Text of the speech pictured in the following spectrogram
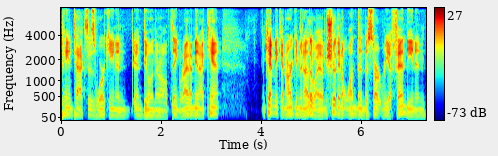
paying taxes, working and and doing their own thing, right? I mean, I can't I can't make an argument otherwise. I'm sure they don't want them to start reoffending and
